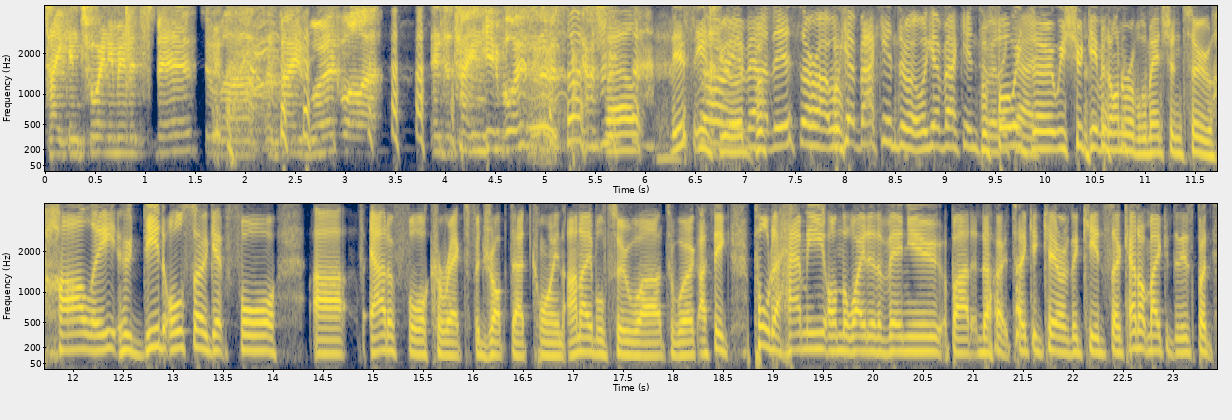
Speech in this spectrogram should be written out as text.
taking 20 minutes spare to uh, evade work while I entertain you boys. in the rest of the country. Well, this is Sorry good. about Bef- this. All right, we'll bef- get back into it. We'll get back into it Before it. we do, we should give an honourable mention to Harley, who did also get four uh, out of four correct for drop that coin, unable to uh, to work. I think pulled a hammy on the way to the venue, but no, taking care of the kids, so cannot make it to this. But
